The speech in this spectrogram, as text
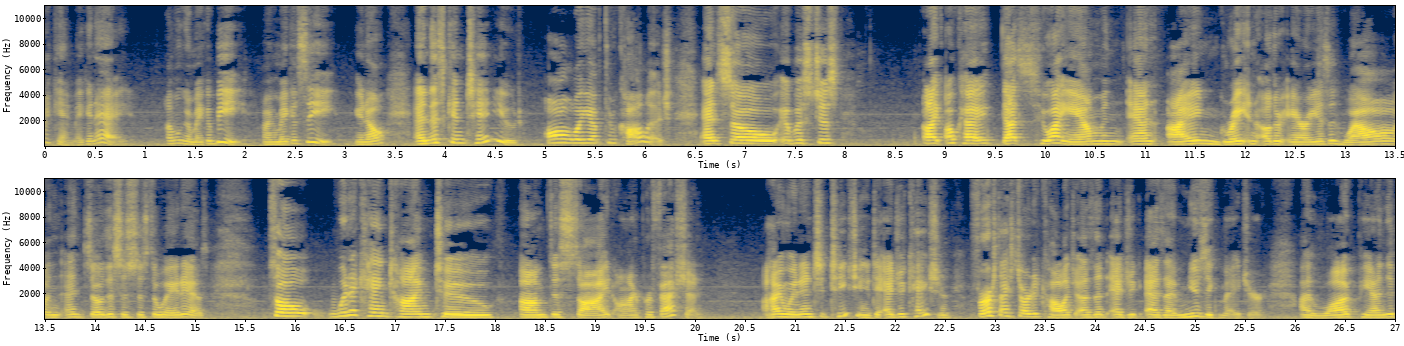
I can't make an A. I'm going to make a B. I'm to make a C, you know? And this continued all the way up through college. And so it was just like, okay, that's who I am. And, and I'm great in other areas as well. And, and so this is just the way it is. So when it came time to um, decide on a profession, I went into teaching, into education. First, I started college as an edu- as a music major. I loved piano,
